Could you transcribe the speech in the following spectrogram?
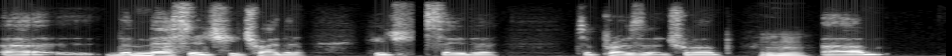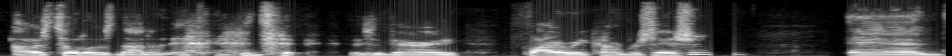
uh, the message he tried to he tried to say to to President Trump. Mm-hmm. Um, I was told it was not an it was a very fiery conversation, and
